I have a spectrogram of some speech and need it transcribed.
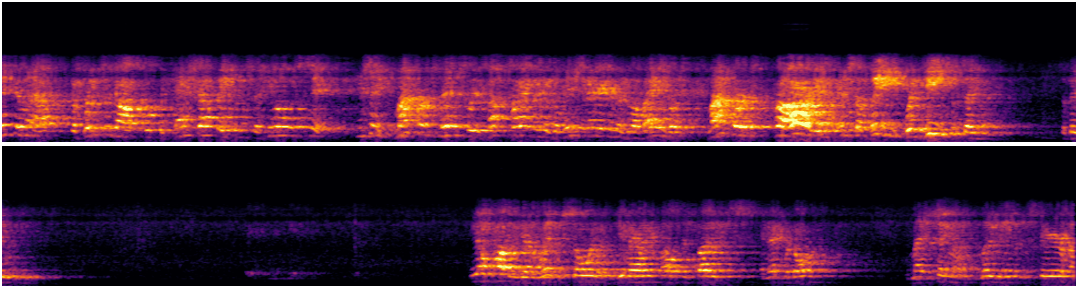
sent them out to preach the gospel, to cast out demons, to heal the sick. You see, my first ministry is not traveling as a missionary and as an evangelist. My first priority is to be with Jesus, amen. To be with Jesus. You all probably got read the story of Jim Elliot, all his buddies in Ecuador. You might have seen a movie into the spear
